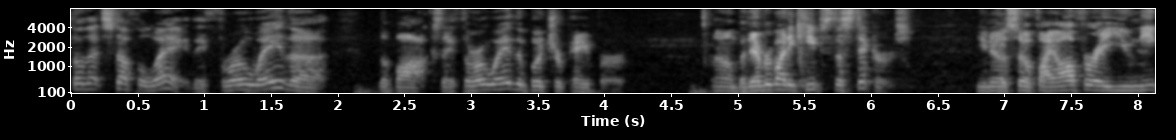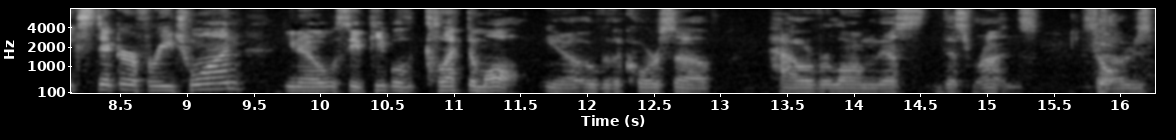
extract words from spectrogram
throw that stuff away. They throw away the the box. They throw away the butcher paper. Um, but everybody keeps the stickers. You know, so if I offer a unique sticker for each one, you know, we'll see people collect them all. You know, over the course of however long this this runs. So, just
